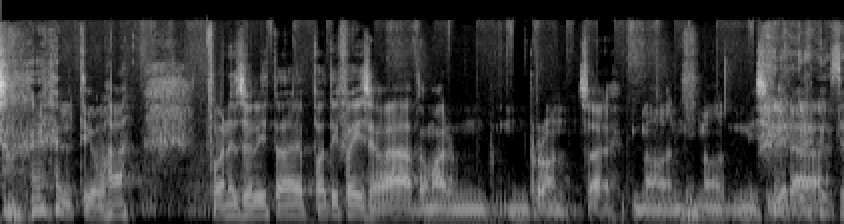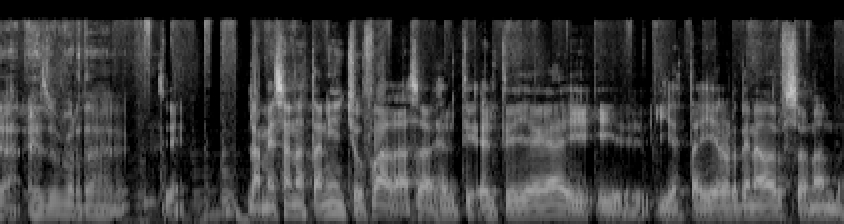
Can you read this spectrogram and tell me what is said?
el tío va pone su lista de Spotify y se va a tomar un, ron, ¿sabes? No, no, ni siquiera... eso es verdad. ¿eh? Sí. La mesa no está ni enchufada, ¿sabes? El tío, llega y, y, está ahí el ordenador sonando.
